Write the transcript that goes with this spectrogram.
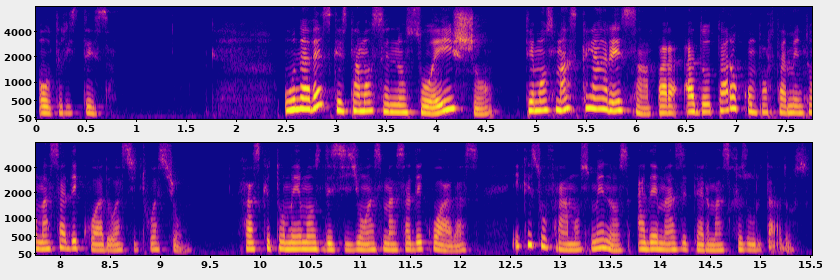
ou tristeza. Uma vez que estamos em nosso eixo, temos mais clareza para adotar o comportamento mais adequado à situação. Faz que tomemos decisões mais adequadas e que soframos menos, ademais de ter mais resultados.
